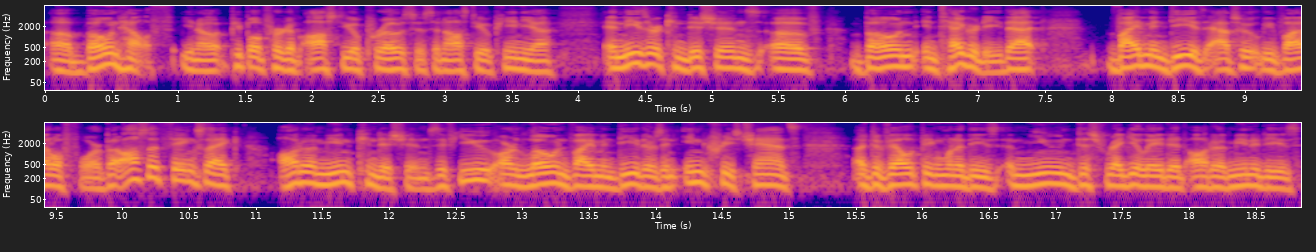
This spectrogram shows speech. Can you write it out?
uh, bone health. You know, people have heard of osteoporosis and osteopenia, and these are conditions of bone integrity that vitamin D is absolutely vital for, but also things like autoimmune conditions. If you are low in vitamin D, there's an increased chance of developing one of these immune dysregulated autoimmunities,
